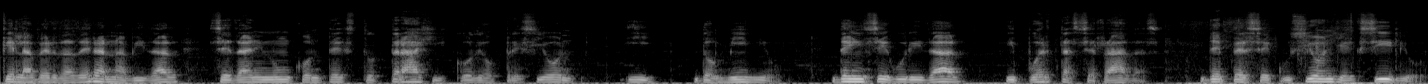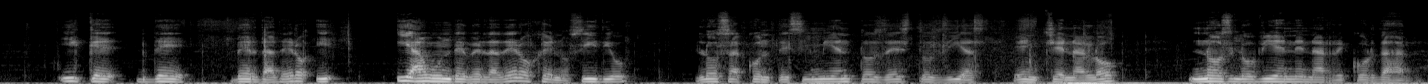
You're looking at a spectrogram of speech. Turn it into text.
que la verdadera Navidad se da en un contexto trágico de opresión y dominio, de inseguridad y puertas cerradas, de persecución y exilio, y que de verdadero y, y aun de verdadero genocidio, los acontecimientos de estos días en Chenaló nos lo vienen a recordar.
